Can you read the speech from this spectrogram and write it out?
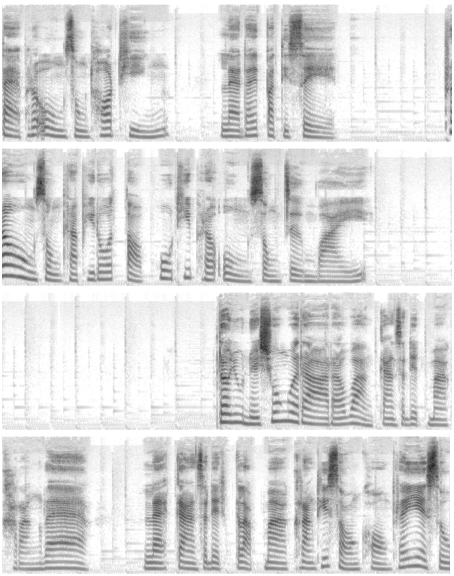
แต่พระองค์ทรงทอดทิ้ง และได้ปฏิเสธ พระองค์ทรงพระพิโรธต่อผู้ที่พระองค์ทรงเจิมไว้ เราอยู่ในช่วงเวลาระหว่างการเสด็จมาครั้งแรก และการเสด็จกลับมาครั้งที่สองของพระเยซู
